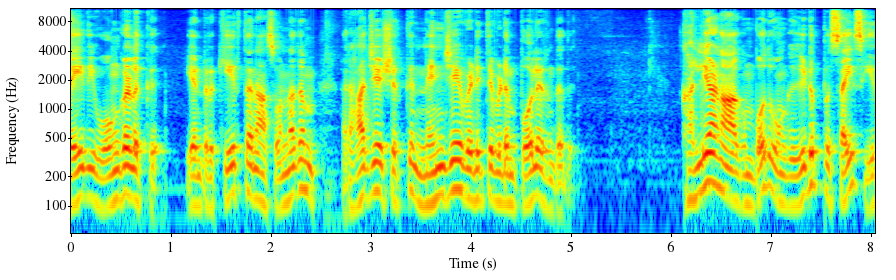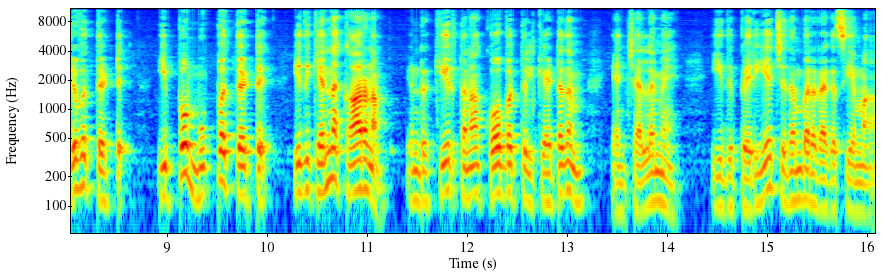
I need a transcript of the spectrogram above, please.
செய்தி உங்களுக்கு என்று கீர்த்தனா சொன்னதும் ராஜேஷிற்கு நெஞ்சே வெடித்து விடும் போல் இருந்தது. கல்யாணம் ஆகும்போது உங்கள் இடுப்பு சைஸ் இருபத்தெட்டு இப்போ முப்பத்தெட்டு இதுக்கு என்ன காரணம்? என்று கீர்த்தனா கோபத்தில் கேட்டதும் என் செல்லமே இது பெரிய சிதம்பர ரகசியமா?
